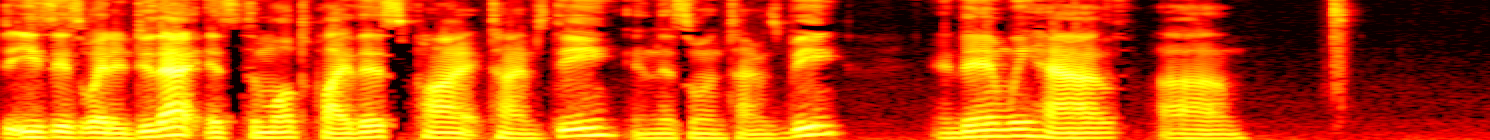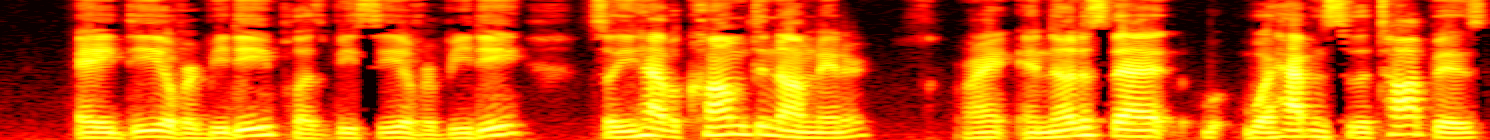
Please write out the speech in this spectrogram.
the easiest way to do that is to multiply this pi times d and this one times b. And then we have um, AD over BD plus BC over BD. So you have a common denominator, right? And notice that what happens to the top is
